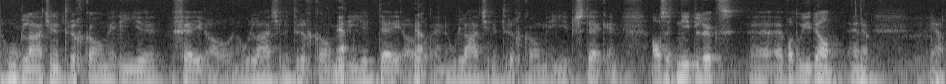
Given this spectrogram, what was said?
hoe laat je hem terugkomen in je VO? En hoe laat je hem terugkomen ja. in je DO? Ja. En hoe laat je hem terugkomen in je bestek? En als het niet lukt, uh, wat doe je dan? En, ja. ja.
